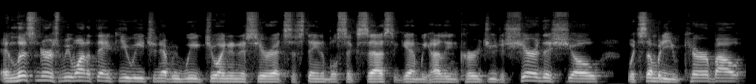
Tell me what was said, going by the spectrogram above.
And listeners, we want to thank you each and every week joining us here at Sustainable Success. Again, we highly encourage you to share this show with somebody you care about.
